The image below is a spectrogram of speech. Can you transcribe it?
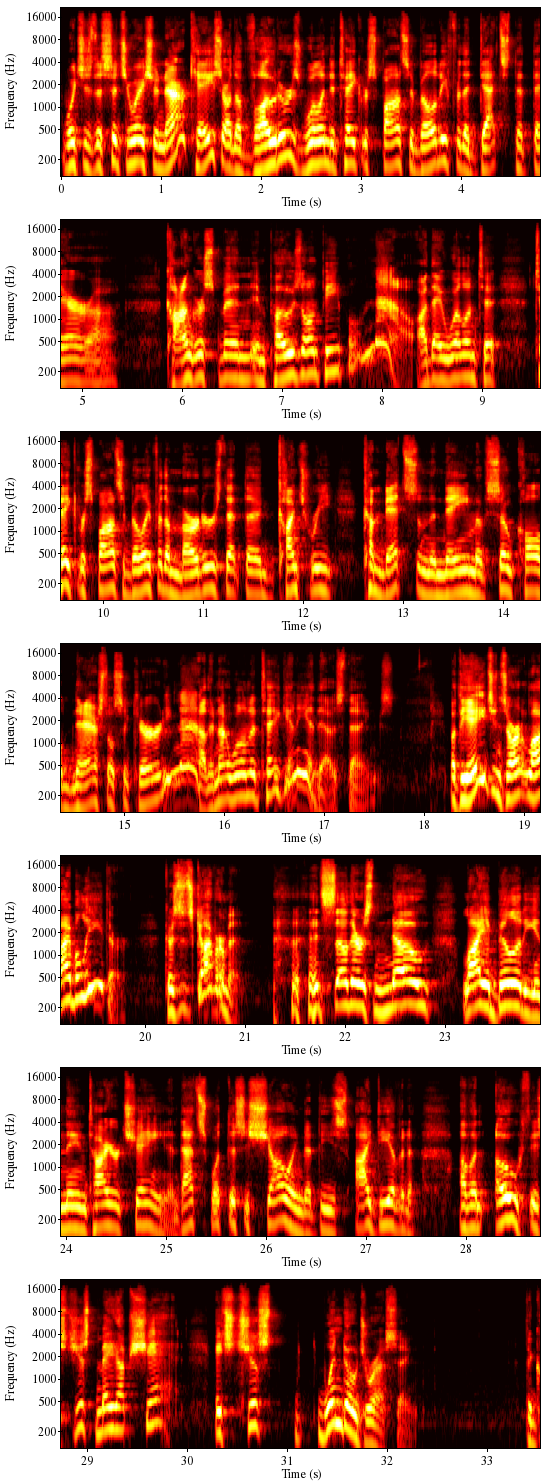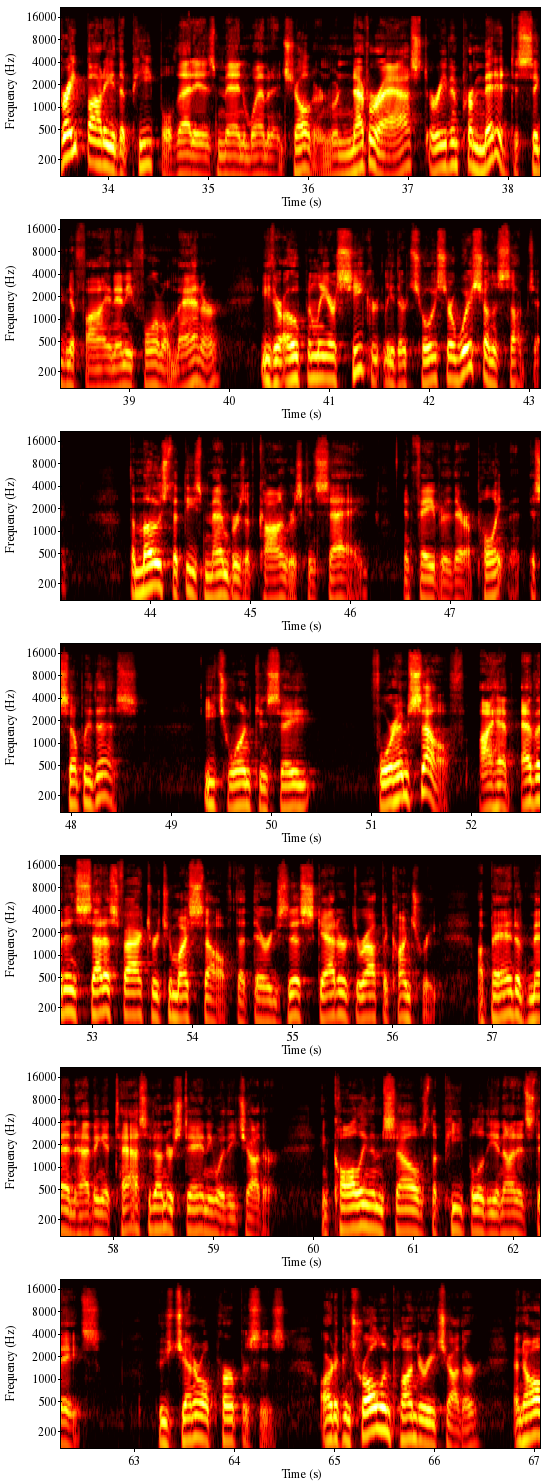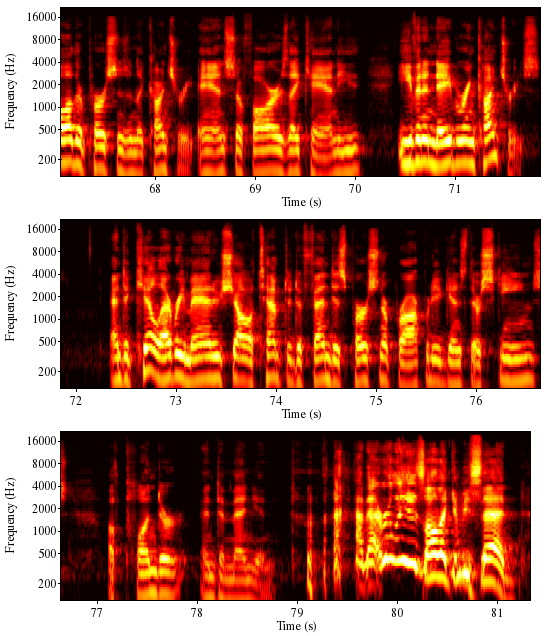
which is the situation in our case, are the voters willing to take responsibility for the debts that they're uh, congressmen impose on people? No. Are they willing to take responsibility for the murders that the country commits in the name of so called national security? No, they're not willing to take any of those things. But the agents aren't liable either because it's government. and so there's no liability in the entire chain. And that's what this is showing that this idea of an, of an oath is just made up shit. It's just window dressing. The great body of the people, that is, men, women, and children, were never asked or even permitted to signify in any formal manner, either openly or secretly, their choice or wish on the subject. The most that these members of Congress can say in favor of their appointment is simply this each one can say for himself, I have evidence satisfactory to myself that there exists scattered throughout the country a band of men having a tacit understanding with each other and calling themselves the people of the United States whose general purposes are to control and plunder each other and all other persons in the country, and, so far as they can, even in neighboring countries, and to kill every man who shall attempt to defend his person or property against their schemes of plunder and dominion. that really is all that can be said.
